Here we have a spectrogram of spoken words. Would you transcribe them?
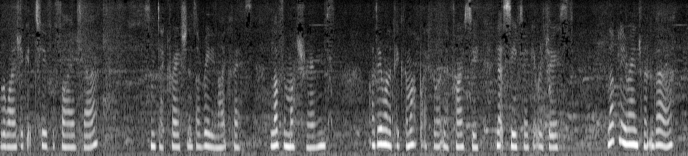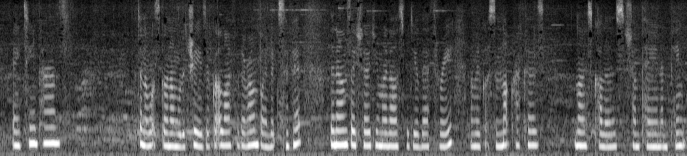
otherwise you get two for five there. Some decorations. I really like this. Love the mushrooms. I do want to pick them up but I feel like they're pricey. Let's see if they get reduced. Lovely arrangement there. 18 pounds. I don't know what's going on with the trees. They've got a life of their own by looks of it. The gnomes I showed you in my last video they're three. And we've got some nutcrackers nice colours champagne and pink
